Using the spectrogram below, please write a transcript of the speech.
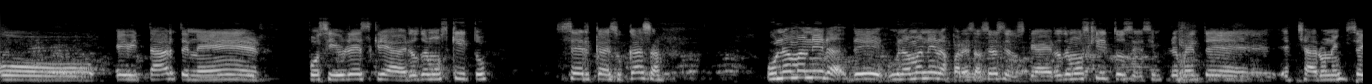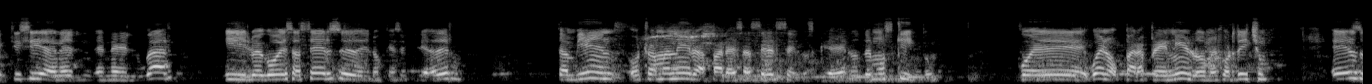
o evitar tener posibles criaderos de mosquito cerca de su casa. Una manera, de, una manera para deshacerse de los criaderos de mosquitos es simplemente echar un insecticida en el, en el lugar y luego deshacerse de lo que es el criadero. También otra manera para deshacerse de los criaderos de mosquito puede, bueno, para prevenirlos, mejor dicho, es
